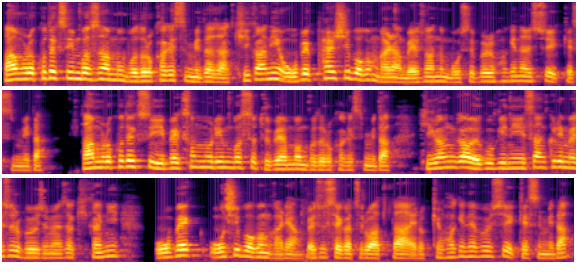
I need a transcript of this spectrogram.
다음으로 코덱스 인버스 한번 보도록 하겠습니다. 자 기간이 580억 원 가량 매수하는 모습을 확인할 수 있겠습니다. 다음으로 코덱스 200 선물 인버스 2배 한번 보도록 하겠습니다. 기관과 외국인이 쌍끌이 매수를 보여주면서 기간이 550억 원 가량 매수세가 들어왔다 이렇게 확인해 볼 수 있겠습니다.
